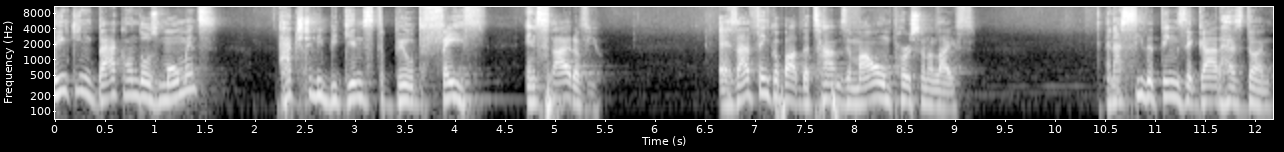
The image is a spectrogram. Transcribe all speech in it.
thinking back on those moments actually begins to build faith inside of you. As I think about the times in my own personal life and I see the things that God has done,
